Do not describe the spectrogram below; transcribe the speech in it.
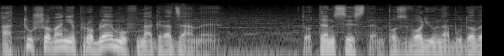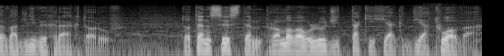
a tuszowanie problemów nagradzane. To ten system pozwolił na budowę wadliwych reaktorów. To ten system promował ludzi takich jak Diatłowa.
